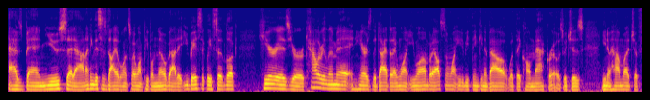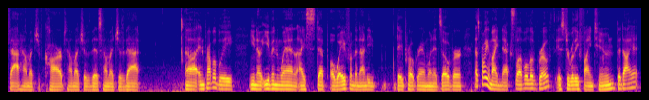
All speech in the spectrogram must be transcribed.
as Ben you set out. And I think this is valuable, and why I want people to know about it. You basically said, look. Here is your calorie limit, and here's the diet that I want you on. But I also want you to be thinking about what they call macros, which is, you know, how much of fat, how much of carbs, how much of this, how much of that, uh, and probably you know, even when I step away from the 90 day program when it's over, that's probably my next level of growth is to really fine tune the diet.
